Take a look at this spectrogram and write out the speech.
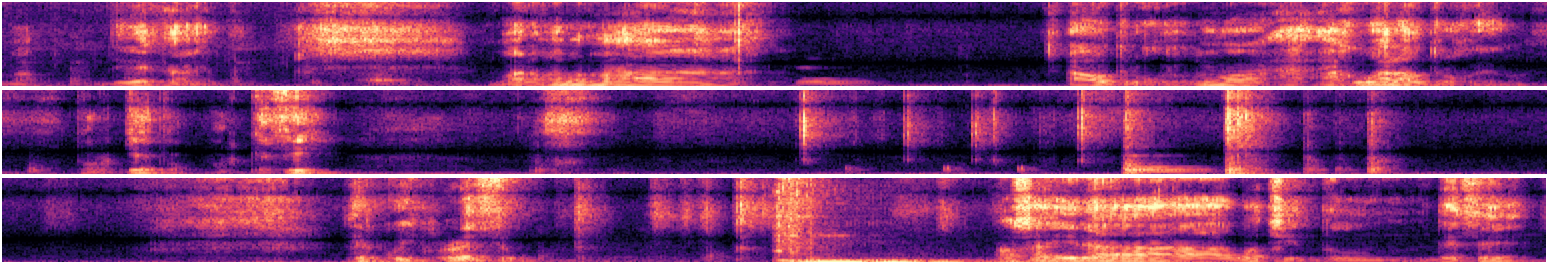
no, directamente. Bueno, vámonos a, a otro juego, vamos a, a jugar a otro juego. ¿Por qué? Pues porque sí. El Quick Resume. Vamos a ir a Washington, DC.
